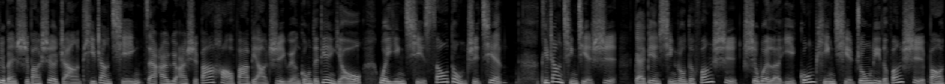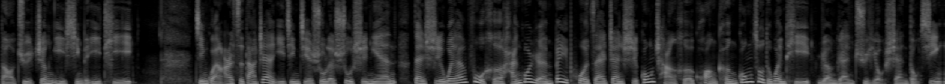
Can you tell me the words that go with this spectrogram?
日本时报社长提丈晴在二月二十八号发表致员工的电邮，为引起骚动致歉。提丈晴解释，改变形容的方式是为了以公平且中立的方式报道具争议性的议题。尽管二次大战已经结束了数十年，但是慰安妇和韩国人被迫在战时工厂和矿坑工作的问题仍然具有煽动性。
